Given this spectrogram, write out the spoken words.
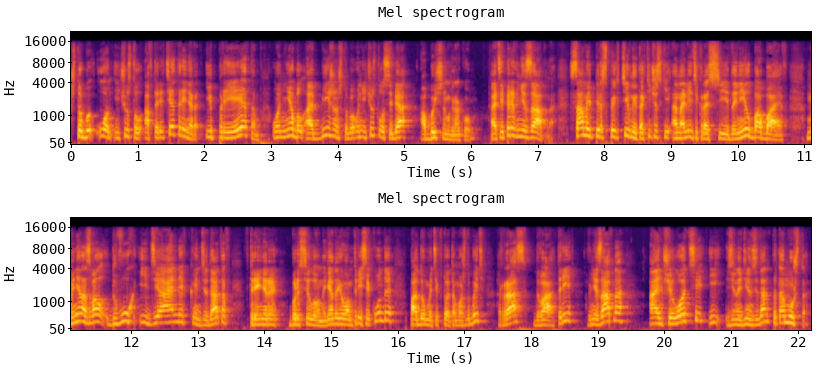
чтобы он и чувствовал авторитет тренера, и при этом он не был обижен, чтобы он не чувствовал себя обычным игроком. А теперь внезапно, самый перспективный тактический аналитик России Даниил Бабаев мне назвал двух идеальных кандидатов в тренеры Барселоны. Я даю вам 3 секунды, подумайте, кто это может быть. Раз, два, три. Внезапно Анчелотти и Зинедин Зидан, потому что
